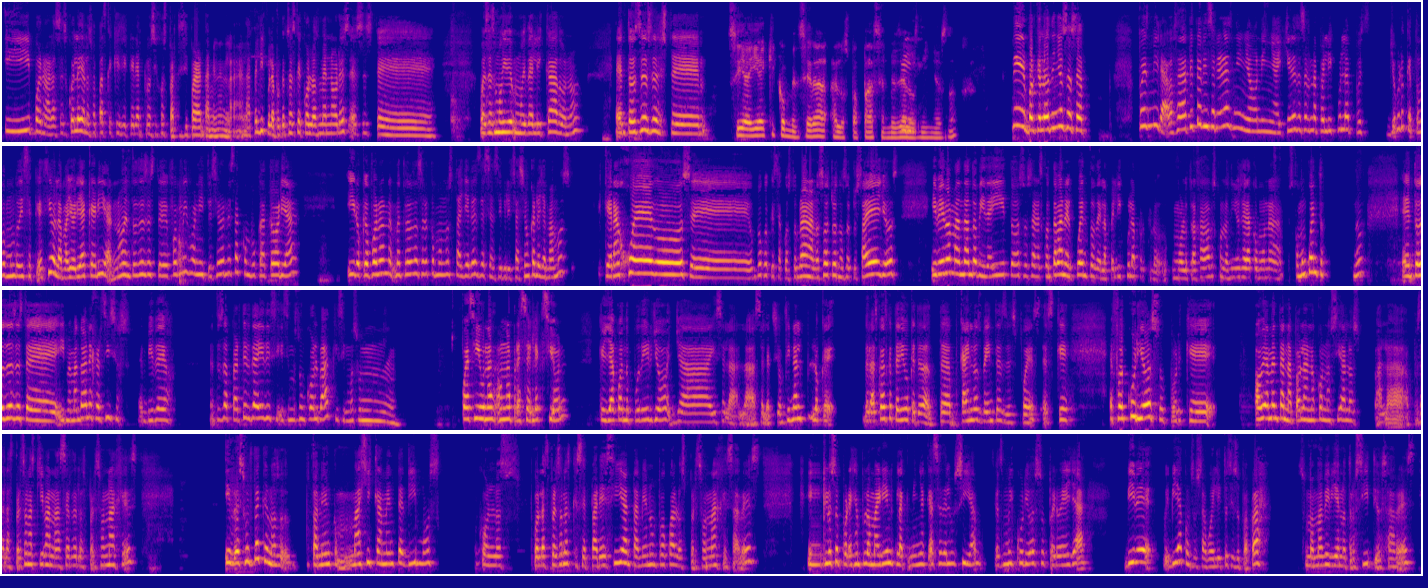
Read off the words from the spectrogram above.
y bueno, a las escuelas y a los papás que querían que los hijos participaran también en la, en la, película, porque tú sabes que con los menores es este, pues es muy, muy delicado, ¿no? Entonces, este. Sí, ahí hay que convencer a, a los papás en vez de sí. a los niños, ¿no? Sí, porque los niños, o sea, pues mira, o sea, a ti te dicen, eres niño o niña y quieres hacer una película, pues yo creo que todo el mundo dice que sí, o la mayoría quería, ¿no? Entonces, este, fue muy bonito. Hicieron esta convocatoria y lo que fueron, me trataron de hacer como unos talleres de sensibilización que le llamamos, que eran juegos, eh, un poco que se acostumbraran a nosotros, nosotros a ellos, y me iban mandando videitos, o sea, les contaban el cuento de la película, porque como lo trabajábamos con los niños era como una, pues como un cuento, ¿no? Entonces, este, y me mandaban ejercicios en video. Entonces, a partir de ahí hicimos un callback, hicimos un, pues sí, una, una preselección, que ya cuando pude ir yo, ya hice la, la selección final. Lo que, de las cosas que te digo que te, caen los 20 después, es que fue curioso porque obviamente Ana Paula no conocía a los, a la, pues a las personas que iban a ser de los personajes. Y resulta que nos también mágicamente dimos con los, con las personas que se parecían también un poco a los personajes, ¿sabes? Incluso, por ejemplo, Mayrin, la niña que hace de Lucía, es muy curioso, pero ella vive, vivía con sus abuelitos y su papá. Su mamá vivía en otro sitio, ¿sabes?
